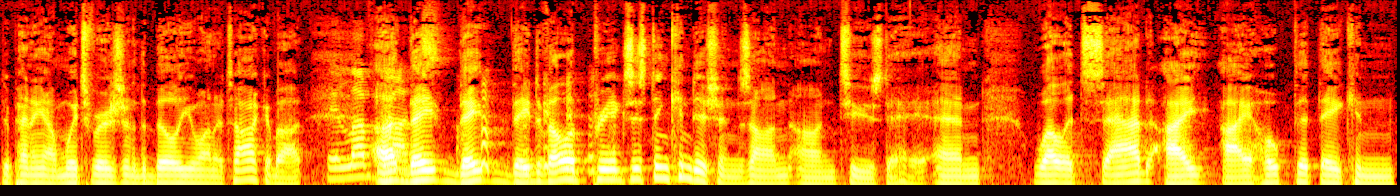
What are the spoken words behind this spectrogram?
depending on which version of the bill you want to talk about. They love uh, they they they developed pre-existing conditions on on Tuesday. And while it's sad I I hope that they can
